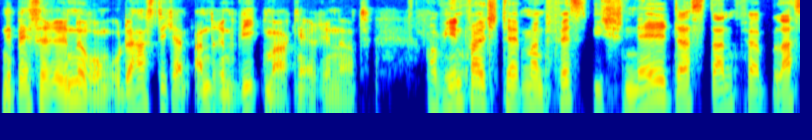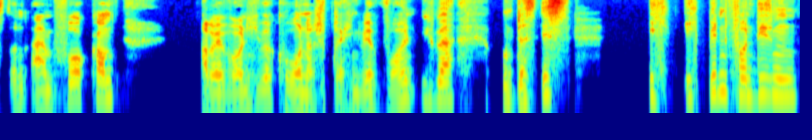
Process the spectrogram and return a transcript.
eine bessere Erinnerung oder hast dich an anderen Wegmarken erinnert. Auf jeden Fall stellt man fest, wie schnell das dann verblasst und einem vorkommt. Aber wir wollen nicht über Corona sprechen. Wir wollen über, und das ist, ich, ich bin von diesem,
